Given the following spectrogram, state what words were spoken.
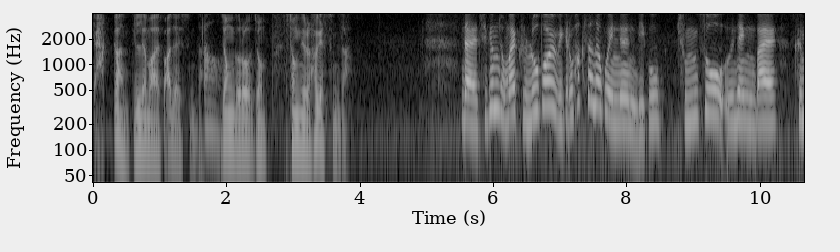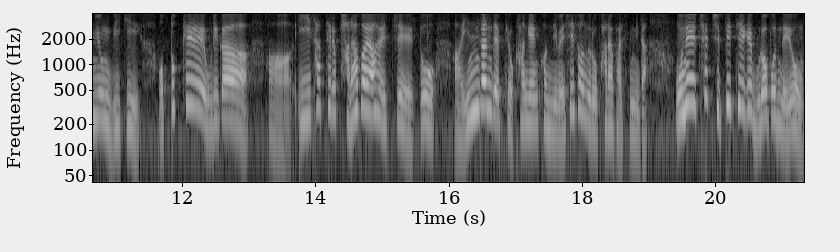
약간 딜레마에 빠져 있습니다. 어. 이 정도로 좀 정리를 하겠습니다. 네, 지금 정말 글로벌 위기로 확산하고 있는 미국 중소은행발 금융 위기 어떻게 우리가 어, 이 사태를 바라봐야 할지 또 아, 인간 대표 강행컨님의 시선으로 바라봤습니다. 오늘 챗 GPT에게 물어본 내용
